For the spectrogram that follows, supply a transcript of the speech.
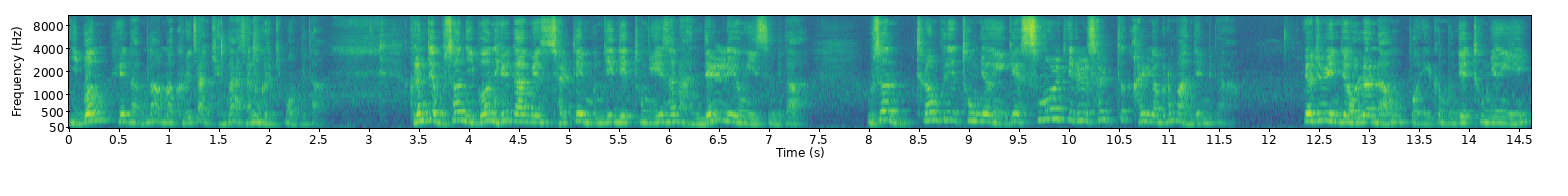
이번 회담도 아마 그러지 않겠나 저는 그렇게 봅니다. 그런데 우선 이번 회담에서 절대 문재인 대통령에서는 안 될 내용이 있습니다. 우선 트럼프 대통령에게 스몰 D를 설득하려고 그러면 안 됩니다. 요즘에 이제 언론 나온 거 보니까 문 대통령이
